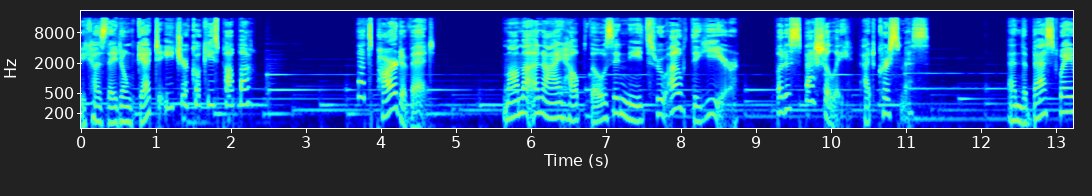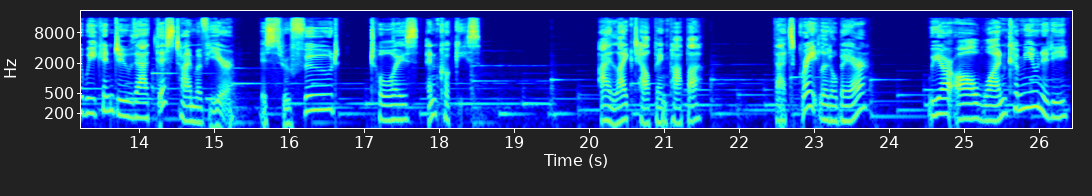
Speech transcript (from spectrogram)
Because they don't get to eat your cookies, Papa? That's part of it. Mama and I help those in need throughout the year, but especially at Christmas. And the best way we can do that this time of year is through food, toys, and cookies. I liked helping Papa. That's great, little bear. We are all one community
